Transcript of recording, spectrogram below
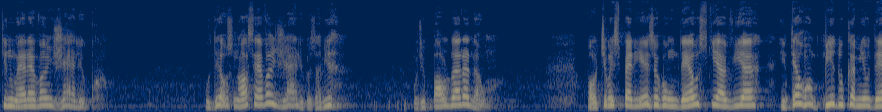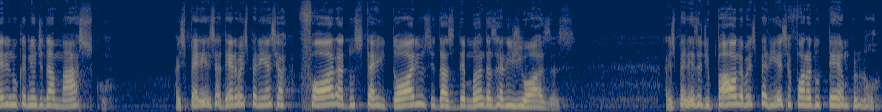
que não era evangélico. O Deus nosso é evangélico, sabia? O de Paulo não era não. Paulo tinha uma experiência com um Deus que havia interrompido o caminho dele no caminho de Damasco. A experiência dele é uma experiência fora dos territórios e das demandas religiosas. A experiência de Paulo é uma experiência fora do templo.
